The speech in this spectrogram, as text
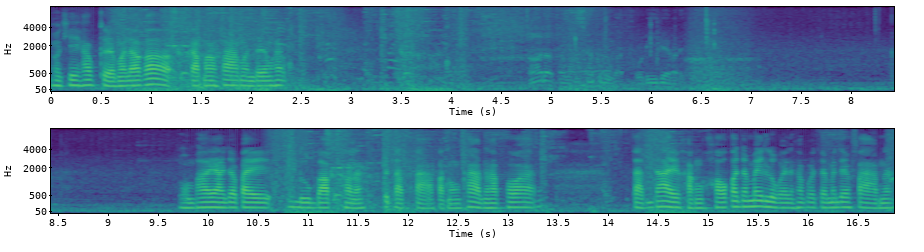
โอเคครับเกิดมาแล้วก็กลับมาฟาร์มเหมือนเดิมครับ ผมพยายามจะไปดูบัฟเขานะไปตัดตาฝั่งตรงข้ามนะครับ เพราะว่าตัดได้ขังเขาก็จะไม่รวยนะครับ ก็จะไม่ได้ฟาร์มนะ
